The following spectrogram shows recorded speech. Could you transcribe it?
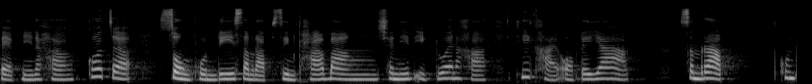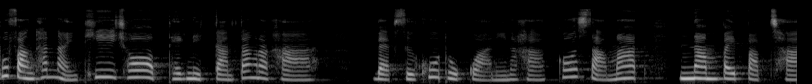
แบบนี้นะคะ ก็จะส่งผลดีสำหรับสินค้าบางชนิดอีกด้วยนะคะ ที่ขายออกได้ยากสำหรับคุณผู้ฟังท่านไหนที่ชอบเทคนิคการตั้งราคา แบบซื้อคู่ถูกกว่านี้นะคะ ก็สามารถนำไปปรับใช้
